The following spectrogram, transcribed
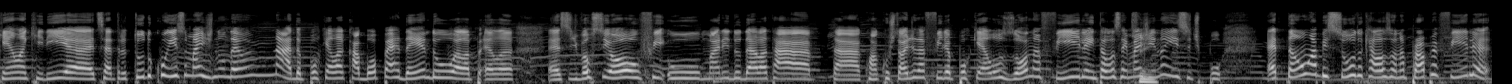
quem ela queria, etc. Tudo com isso, mas não deu em nada, porque ela acabou perdendo, ela, ela eh, se divorciou, o, fi- o marido dela tá, tá com a custódia da filha porque ela usou na filha. Então você imagina isso, tipo, é tão absurdo que ela usou na própria filha.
